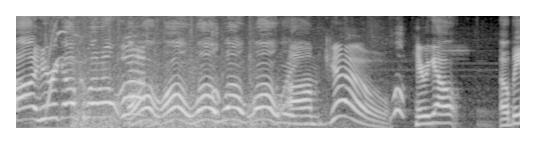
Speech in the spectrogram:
Oh, here we go. Come on. Oh, whoa, whoa, whoa, whoa, Here whoa. Um, we go. here we go. OB.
